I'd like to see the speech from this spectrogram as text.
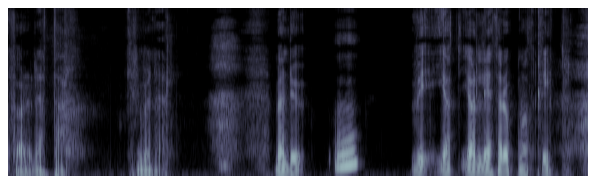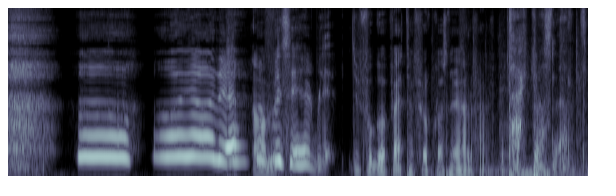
före detta kriminell. Men du, Mm. vi, jag, jag letar upp något klipp. Ja, gör det. Ja, Då får vi se hur det blir. Du får gå upp och äta frukost nu i alla fall. Tack, vad snällt.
